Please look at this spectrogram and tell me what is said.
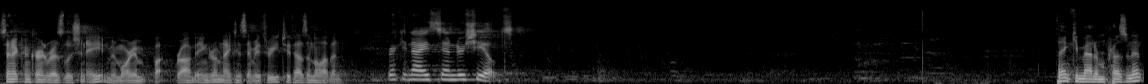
Senate Concurrent Resolution 8, in memoriam Rob Ingram, 1973 2011. Recognize Senator Shields. Thank you, Madam President.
